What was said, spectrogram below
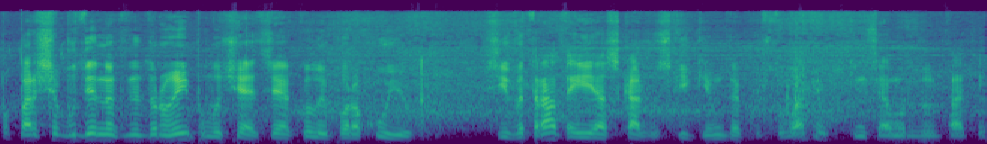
По-перше, будинок недорогий, виходить, я коли порахую всі витрати, я скажу, скільки він буде коштувати в кінцевому результаті.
